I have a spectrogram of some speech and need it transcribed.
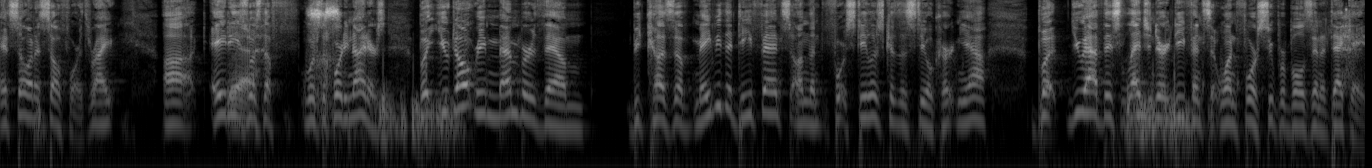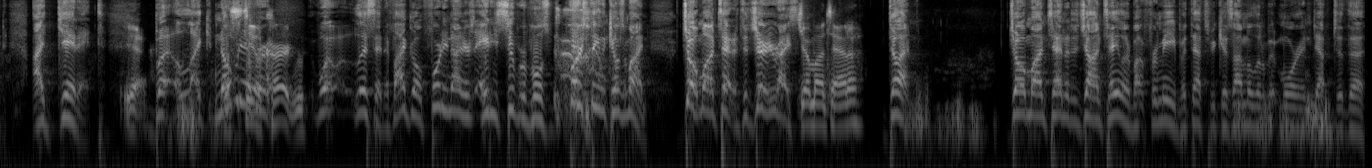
and so on and so forth, right? Uh, '80s Yeah. was the was the 49ers, but you don't remember them because of maybe the defense on the Steelers because of the steel curtain, yeah. But you have this legendary defense that won four Super Bowls in a decade. I get it, Yeah. But like nobody steel ever. curtain. Well, listen, if I go 49ers 80 Super Bowls, first thing that comes to mind: Joe Montana to Jerry Rice. Joe Montana. Done. Joe Montana to John Taylor, but for me, but that's because I'm a little bit more in depth to the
